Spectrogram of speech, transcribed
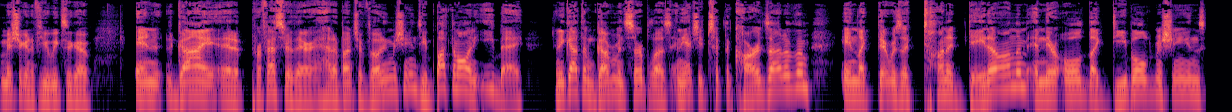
Michigan a few weeks ago, and a guy at a professor there had a bunch of voting machines. He bought them all on eBay, and he got them government surplus, and he actually took the cards out of them, and like there was a ton of data on them, and they're old like Diebold machines,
